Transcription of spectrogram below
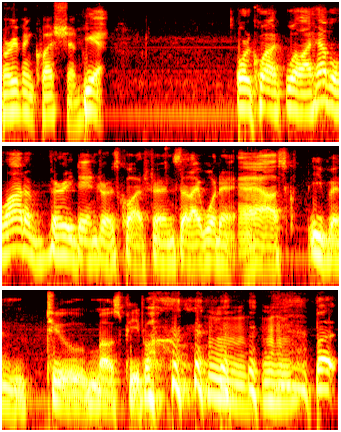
Or even question. Yeah. Or que- well, I have a lot of very dangerous questions that I wouldn't ask even to most people. mm, mm-hmm. But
